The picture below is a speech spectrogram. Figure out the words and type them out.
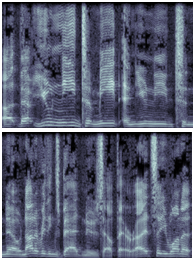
uh, that you need to meet and you need to know. Not everything's bad news out there, right? So you want to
